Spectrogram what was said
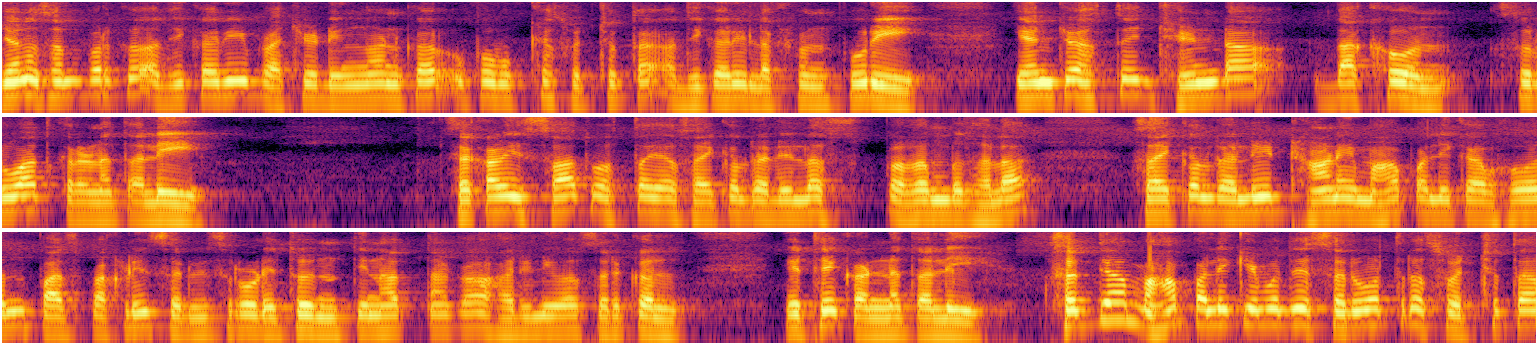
जनसंपर्क अधिकारी प्राची डिंगाणकर उपमुख्य स्वच्छता अधिकारी लक्ष्मण पुरी यांच्या हस्ते झेंडा दाखवून सुरुवात करण्यात आली. सकाळी सात वाजता या सायकल रॅलीला प्रारंभ झाला. सायकल रॅली ठाणे महापालिका भवन पाचपाखडी सर्व्हिस रोड येथून तीन हातनाका हरिनिवास सर्कल येथे काढण्यात आली. सध्या महापालिकेमध्ये सर्वत्र स्वच्छता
